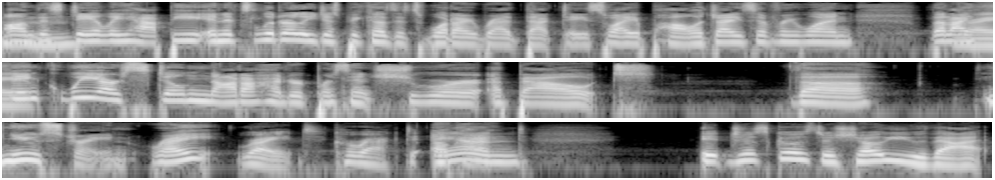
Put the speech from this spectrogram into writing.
on this mm-hmm. Daily Happy, and it's literally just because it's what I read that day. So I apologize, everyone. But I think we are still not 100% sure about the new strain, right? Right. Correct. Okay. And it just goes to show you that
